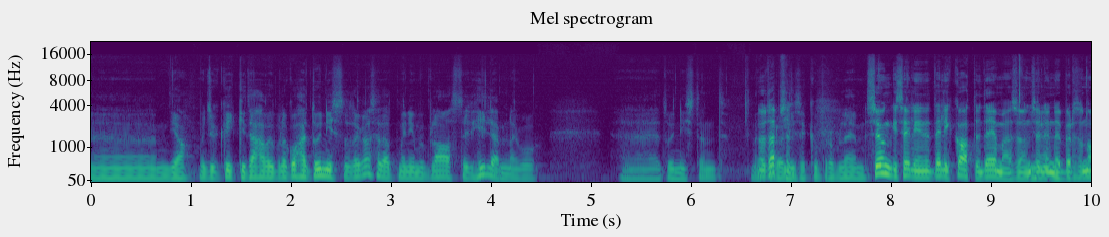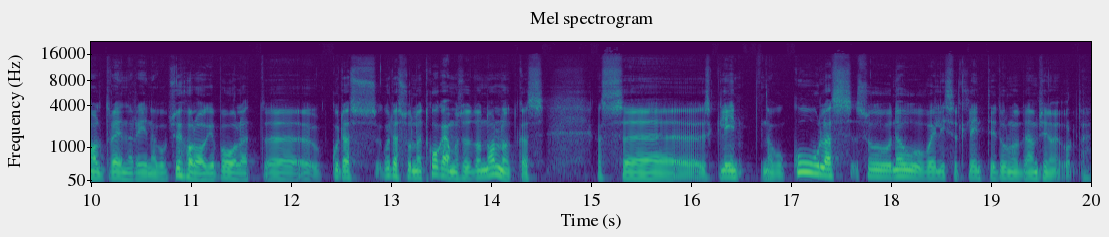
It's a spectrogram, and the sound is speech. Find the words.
jah, muidugi kõik ei taha võib-olla kohe tunnistada ka seda, et mõni võib-olla aastaid hiljem nagu äh, tunnistanud. no täpselt, see ongi selline delikaatne teema ja see on selline personaaltreeneri nagu psühholoogi pool, et äh, kuidas, kuidas sul need kogemused on olnud, kas kas äh, klient nagu kuulas su nõu või lihtsalt klient ei tulnud enam sinu juurde?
